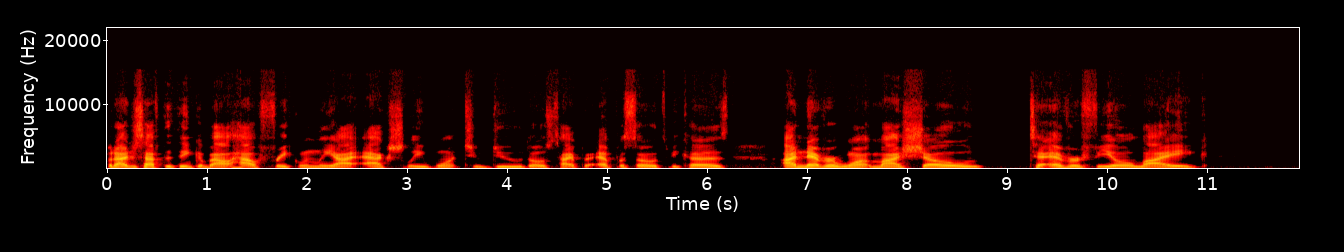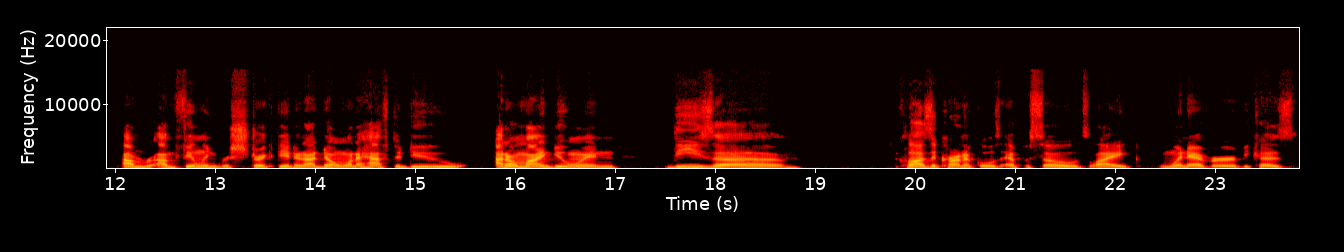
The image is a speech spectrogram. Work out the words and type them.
but I just have to think about how frequently I actually want to do those type of episodes because I never want my show to ever feel like I'm I'm feeling restricted and I don't want to have to do I don't mind doing these uh Closet Chronicles episodes like whenever because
